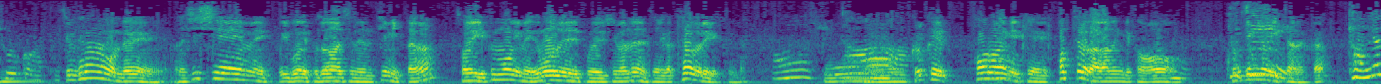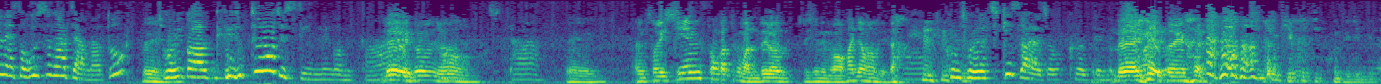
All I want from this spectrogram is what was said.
좋을 것 같아요. 지금 생각난 건데 CCM에 이번에 도전하시는 팀이 있다면 저희 순모임에 응원을 보내주시면은 저희가 틀어드리겠습니다. 어, 좋다. 어, 그렇게 서로에게 이렇게 퍼트려 나가는 게더 음. 경쟁력이 있지 않을까요? 경연에서 우승하지 않아도 네. 저희가 계속 틀어줄 수 있는 거니까. 네, 그럼요. 어, 좋다. 네. 아니, 저희 CM송 같은 거 만들어 주시는 거 환영합니다. 어, 그럼 저희가 치킨 쏴야죠, 그럴 때는. 네, 저희가 치킨 기프티콘 드립니다.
